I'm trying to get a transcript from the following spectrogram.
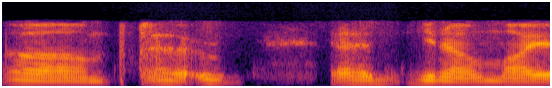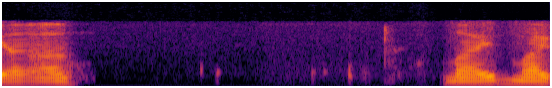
Um, uh, and you know my uh, my my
